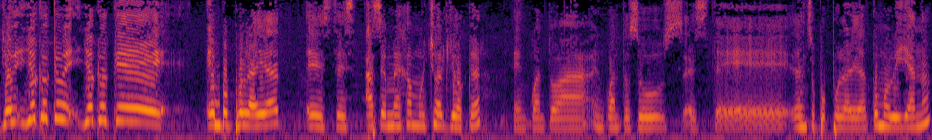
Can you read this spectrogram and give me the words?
Yo, yo creo que yo creo que en popularidad este asemeja mucho al Joker en cuanto a en cuanto a sus este en su popularidad como villano.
